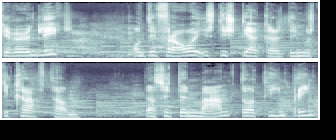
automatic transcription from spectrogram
gewöhnlich. Und die Frau ist die Stärkere, die muss die Kraft haben, dass sie den Mann dorthin bringt,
